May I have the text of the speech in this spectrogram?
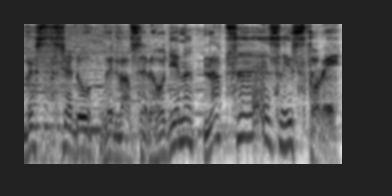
Ve středu ve 20 hodin na CS History.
